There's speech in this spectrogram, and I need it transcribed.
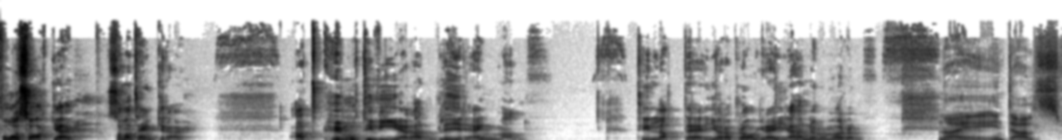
två saker som man tänker här. Att hur motiverad blir Engman till att eh, göra bra grejer här nu med Mörrum? Nej, inte alls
